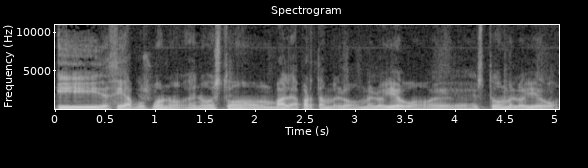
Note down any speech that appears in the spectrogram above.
y decía, pues bueno, eh, no, esto, vale, apártamelo, me lo llevo, eh, esto me lo llevo,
